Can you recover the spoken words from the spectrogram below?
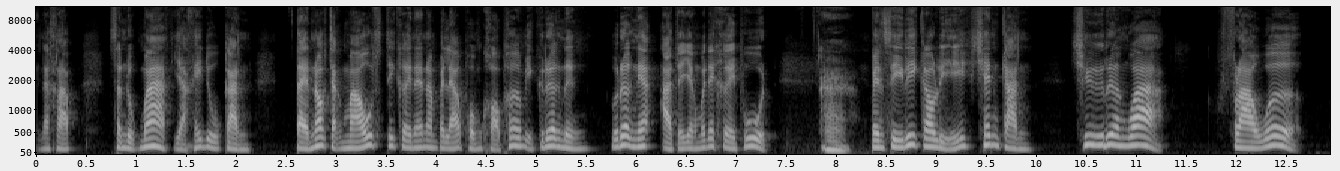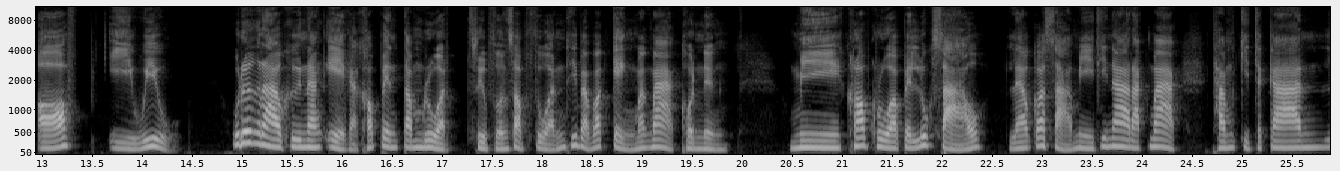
ๆนะครับ สนุกมากอยากให้ดูกัน แต่นอกจากเมาส์ที่เคยแนะนำไปแล้ว ผมขอเพิ่มอีกเรื่องหนึ่งเรื่องเนี้ยอาจจะยังไม่ได้เคยพูดอ่า เป็นซีรีส์เกาหลีเช่นกัน ชื่อเรื่องว่า Flower of Evil เรื่องราวคือนางเอกอะเขาเป็นตำรวจสืบสวนสอบสวนที่แบบว่าเก่งมากๆ คนหนึ่ง มีครอบครัวเป็นลูกสาว แล้วก็สามีที่น่ารักมากทำกิจการเ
